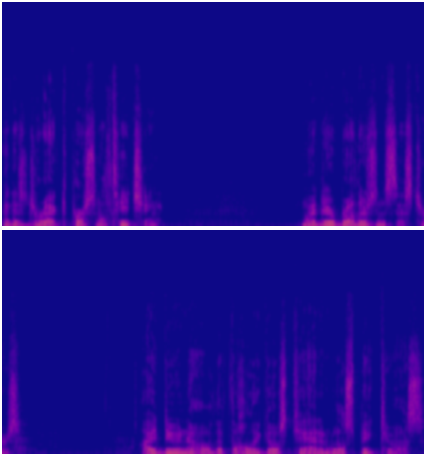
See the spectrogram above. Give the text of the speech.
and his direct personal teaching. My dear brothers and sisters, I do know that the Holy Ghost can and will speak to us,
